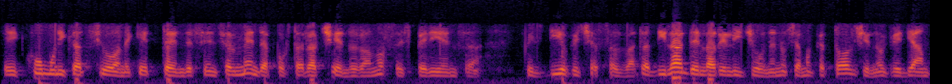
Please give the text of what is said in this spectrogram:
eh, comunicazione che tende essenzialmente a portare al centro la nostra esperienza quel Dio che ci ha salvato, al di là della religione, noi siamo cattolici e noi crediamo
